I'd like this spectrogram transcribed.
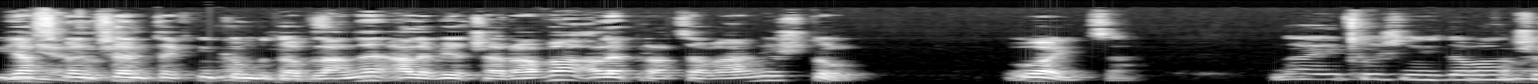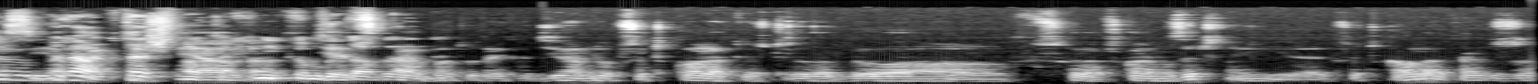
Ja skończyłem tak. technikum budowlane, ale wieczorowo, ale pracowałem już tu, u ojca. No i później dołączył Natomiast ja brat też po technikum dziecka, bo tutaj chodziłem do przedszkola, to jeszcze chyba było w szkole, w szkole muzycznej e, przedszkole, także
